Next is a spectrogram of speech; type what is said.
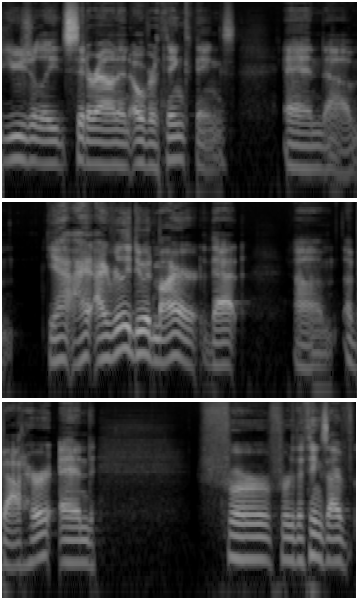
usually sit around and overthink things and um, yeah I, I, really do admire that um, about her and for for the things i've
